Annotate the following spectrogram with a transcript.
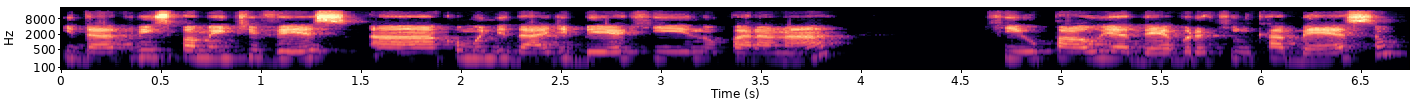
e dar principalmente vez à comunidade B aqui no Paraná, que o Paulo e a Débora aqui encabeçam.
